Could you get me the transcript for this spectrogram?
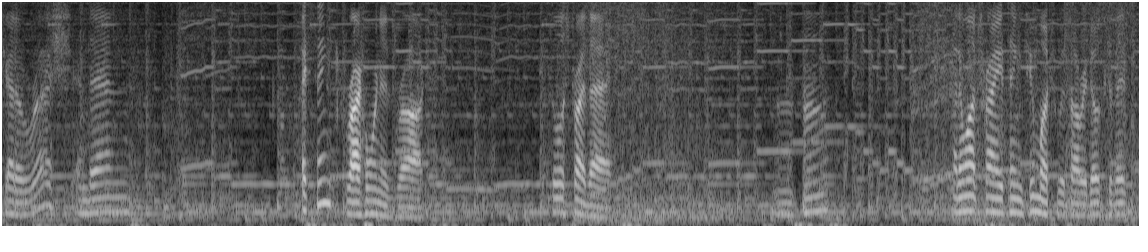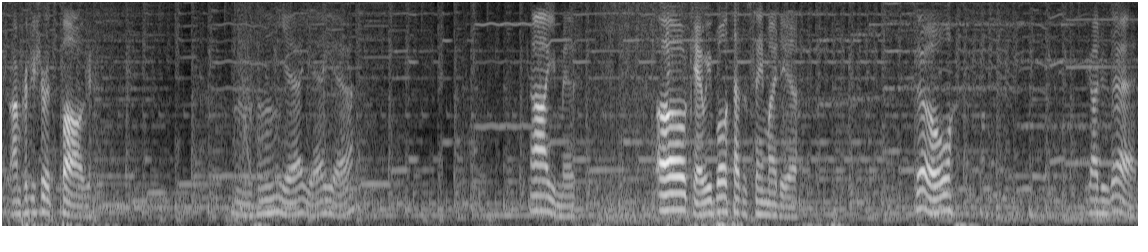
Shadow Rush, and then I think Rhyhorn is Rock. So let's try that. I don't want to try anything too much with Ariados because I'm pretty sure it's Bug. Mm-hmm, yeah, yeah, yeah. Ah, you missed. Okay, we both had the same idea. So, you gotta do that.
